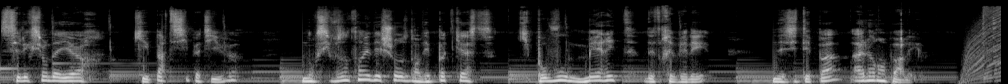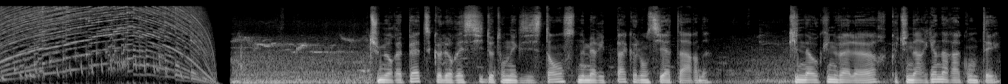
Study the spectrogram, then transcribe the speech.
Sélection d'ailleurs qui est participative. Donc si vous entendez des choses dans des podcasts qui pour vous méritent d'être révélées, n'hésitez pas à leur en parler. Tu me répètes que le récit de ton existence ne mérite pas que l'on s'y attarde, qu'il n'a aucune valeur, que tu n'as rien à raconter.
